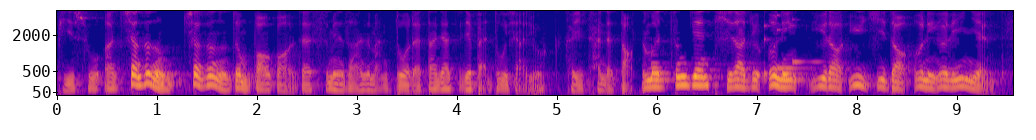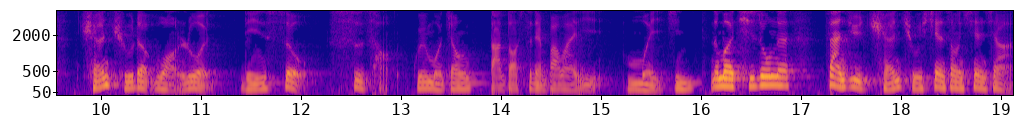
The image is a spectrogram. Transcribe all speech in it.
皮书啊，像这种像这种这种报告在市面上还是蛮多的，大家直接百度一下就可以看得到。那么中间提到，就二零遇到预计到二零二零年，全球的网络零售市场规模将达到四点八万亿美金，那么其中呢，占据全球线上线下。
